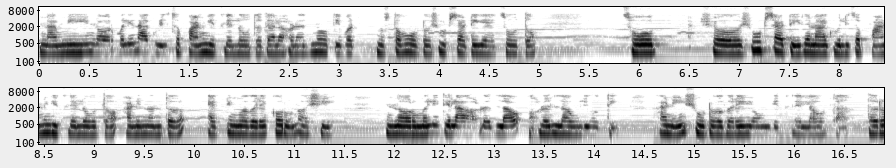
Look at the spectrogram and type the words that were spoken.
ना मी नॉर्मली नागवेलीचं पान घेतलेलं होतं त्याला हळद नव्हती बट नुसतं फोटोशूटसाठी घ्यायचं होतं. सो श शूटसाठी त्या नागवेलीचं पान घेतलेलं होतं आणि नंतर ॲक्टिंग वगैरे करून अशी नॉर्मली तिला हळद लाव हळद लावली होती आणि शूट वगैरे घेऊन घेतलेला होता. तर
